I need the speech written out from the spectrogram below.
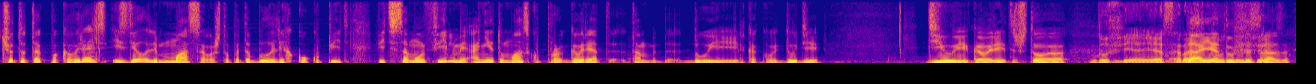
что-то так поковырялись и сделали массово, чтобы это было легко купить. Ведь в самом фильме они эту маску про- говорят, там Дуи или какой, Дуди, Дьюи говорит, что... Дуфи, я, я сразу... да, я Ду- Дуфи сразу. Это-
